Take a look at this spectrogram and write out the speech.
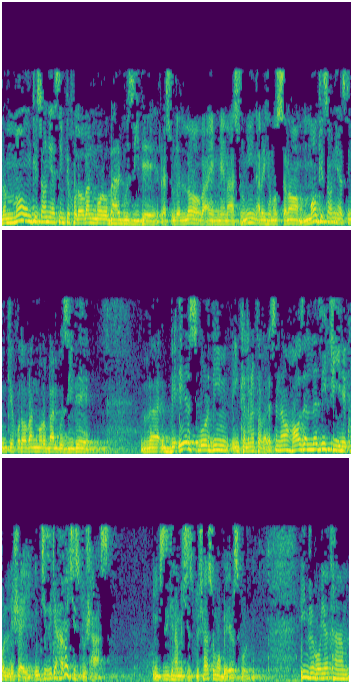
و ما اون کسانی هستیم که خداوند ما رو برگزیده رسول الله و ائمه معصومین علیهم السلام. ما کسانی هستیم که خداوند ما رو برگزیده و به ارث بردیم. این کلمه فقط نه. هاذ الذی فیه کل شی. این چیزی که همه چیز توش هست. این چیزی که همه چیز توش هست و ما به ارث بردیم. این روایت هم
